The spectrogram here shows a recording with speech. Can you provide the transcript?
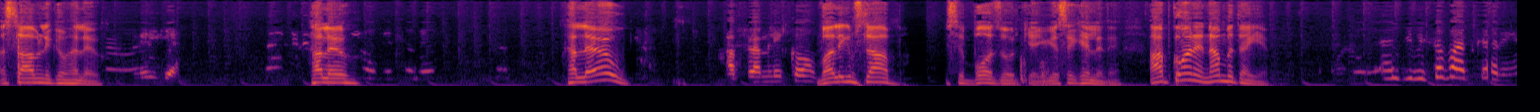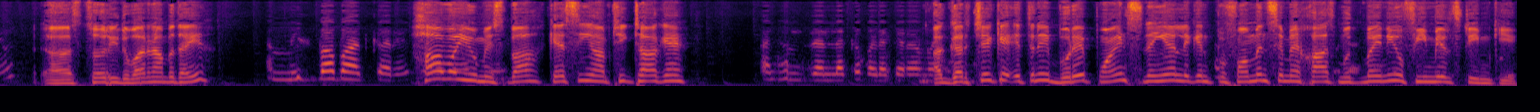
अस्सलाम वालेकुम हेलो हेलो हेलो अस्सलाम वालेकुम वालेकुम सलाम। इसे बहुत ज़ोर किया वैसे खेल लेते हैं आप कौन है? नाम बताइए। जी मिसबा बात कर रही हूँ। सॉरी दोबारा नाम बताइए। मिसबा बात कर रहे हाउ आर यू मिसबा? कैसी हैं आप? ठीक ठाक हैं? अगरचे के इतने बुरे पॉइंट्स नहीं है लेकिन परफॉर्मेंस से मैं खास मुतमिन नहीं हूँ फीमेल्स टीम की।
